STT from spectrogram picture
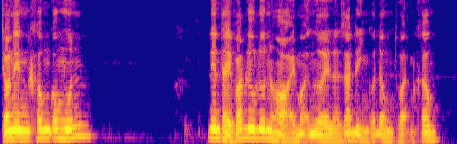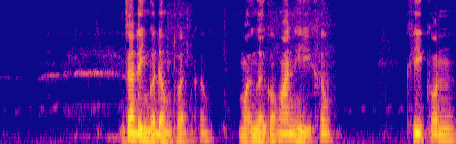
Cho nên không có muốn. Nên thầy pháp lưu luôn hỏi mọi người là gia đình có đồng thuận không? Gia đình có đồng thuận không? Mọi người có hoan hỉ không? Khi con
